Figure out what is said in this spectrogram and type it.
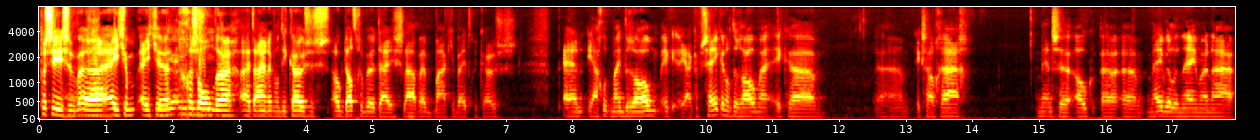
Precies, uh, eet je, eet je gezonder uiteindelijk. Want die keuzes, ook dat gebeurt tijdens je slaap. Hè, maak je betere keuzes. En ja, goed, mijn droom. Ik, ja, ik heb zeker nog dromen. Ik, uh, ik zou graag mensen ook mee willen nemen naar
